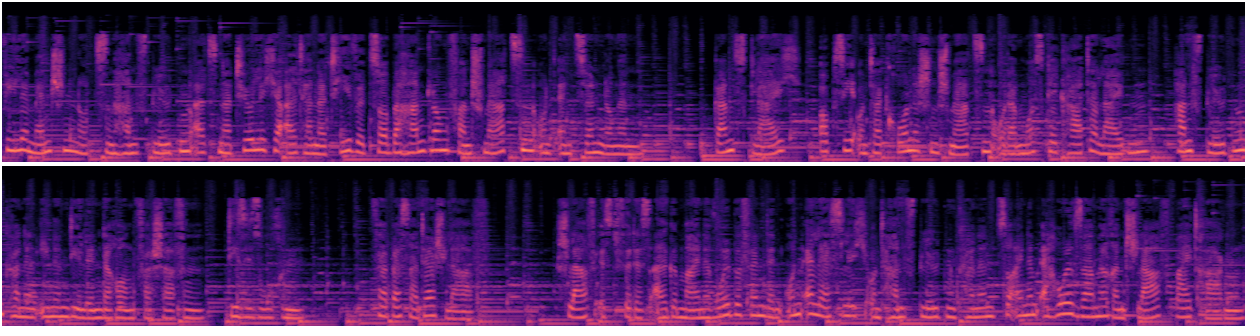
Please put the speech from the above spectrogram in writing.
Viele Menschen nutzen Hanfblüten als natürliche Alternative zur Behandlung von Schmerzen und Entzündungen. Ganz gleich, ob Sie unter chronischen Schmerzen oder Muskelkater leiden, Hanfblüten können Ihnen die Linderung verschaffen, die Sie suchen. Verbesserter Schlaf Schlaf ist für das allgemeine Wohlbefinden unerlässlich und Hanfblüten können zu einem erholsameren Schlaf beitragen.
